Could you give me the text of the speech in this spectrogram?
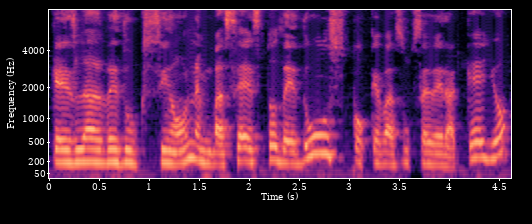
que es la deducción, en base a esto deduzco que va a suceder aquello,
